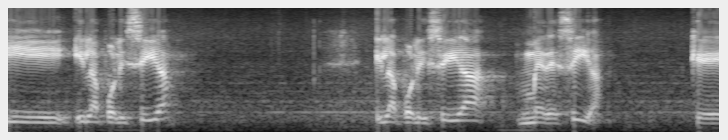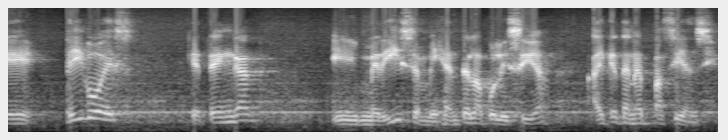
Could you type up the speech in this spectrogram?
y, la policía y la policía me decía que digo es que tengan y me dicen mi gente de la policía hay que tener paciencia.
